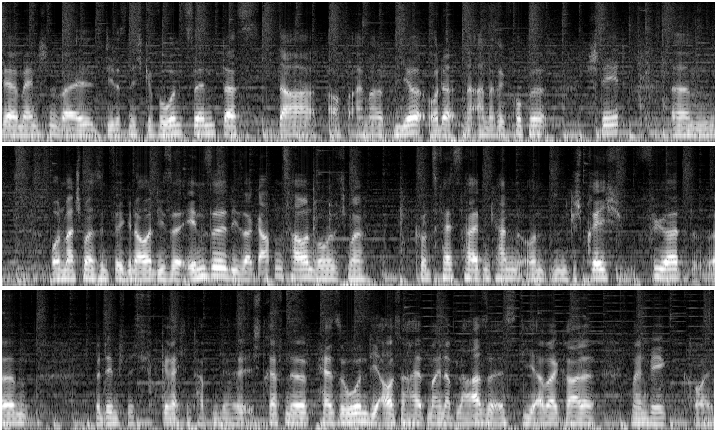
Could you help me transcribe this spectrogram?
der Menschen, weil die das nicht gewohnt sind, dass da auf einmal wir oder eine andere Gruppe steht. Ähm, und manchmal sind wir genau diese Insel, dieser Gartenzaun, wo man sich mal kurz festhalten kann und ein Gespräch führt, ähm, mit dem ich nicht gerechnet habe. Ich treffe eine Person, die außerhalb meiner Blase ist, die aber gerade meinen Weg kreuzt.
